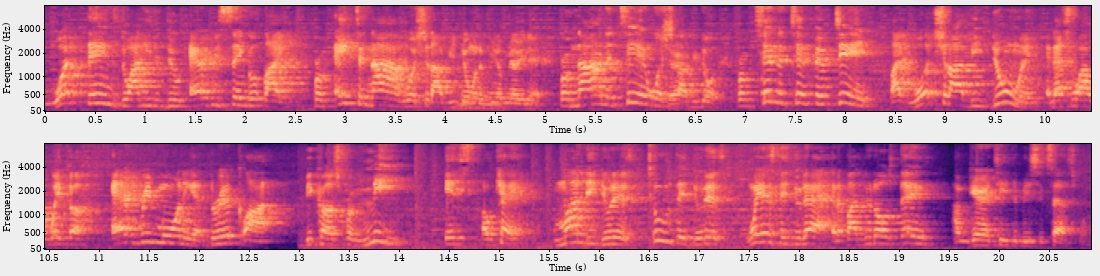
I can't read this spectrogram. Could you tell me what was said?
what things do I need to do every single like from eight to nine? What should I be doing to be a mm. millionaire? From nine to ten, what should I be doing? From ten to 10, 15, like what should I be doing? And that's why I wake up every morning at three o'clock because for me, it's okay. Monday do this, Tuesday do this, Wednesday do that, and if I do those things, I'm guaranteed to be successful.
